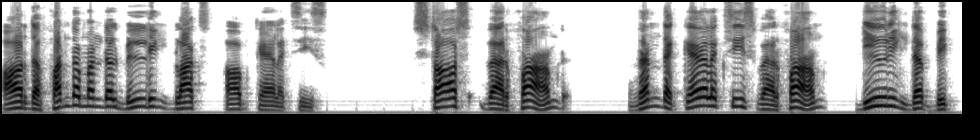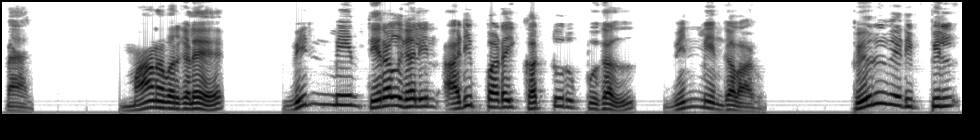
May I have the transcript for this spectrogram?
are the fundamental building blocks of galaxies. Stars were formed when the galaxies were formed during the Big Bang. மாணவர்களே விண்மீன் திரள்களின் அடிப்படை கட்டுறுப்புகள் விண்மீன்களாகும் பெருவெடிப்பில்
